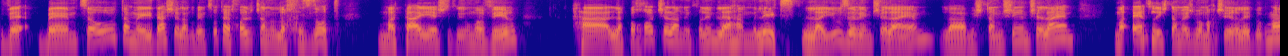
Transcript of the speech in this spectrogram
ובאמצעות המידע שלנו, באמצעות היכולת שלנו לחזות מתי יש זיהום אוויר, הלקוחות שלנו יכולים להמליץ ליוזרים שלהם, למשתמשים שלהם, איך להשתמש במכשיר. לדוגמה,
